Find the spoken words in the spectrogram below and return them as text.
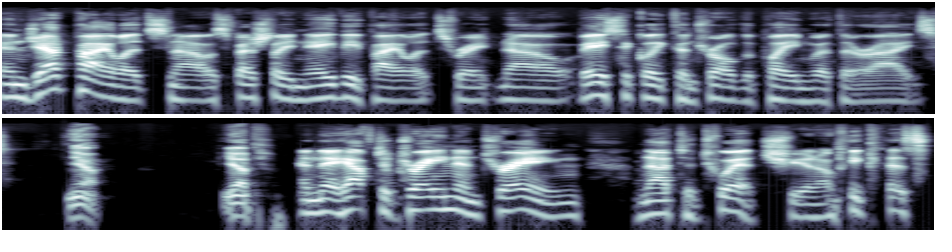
And jet pilots now, especially Navy pilots right now, basically control the plane with their eyes. Yeah. Yep. And they have to train and train not to twitch, you know, because,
